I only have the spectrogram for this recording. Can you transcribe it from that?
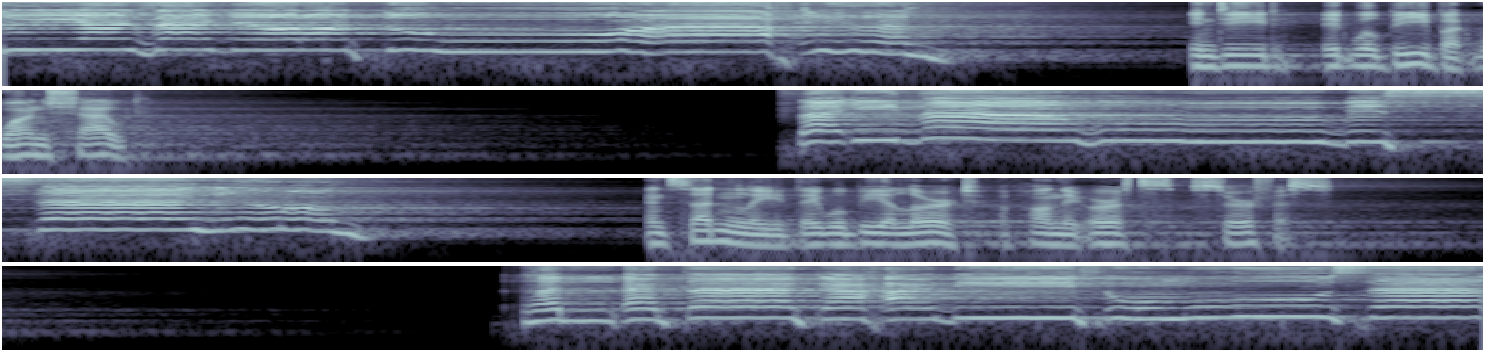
هي زجرة واحدة Indeed, it will be but one shout, فإذا هم and suddenly they will be alert upon the earth's surface. هل أتاك حديث موسى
